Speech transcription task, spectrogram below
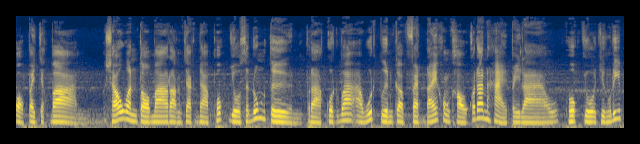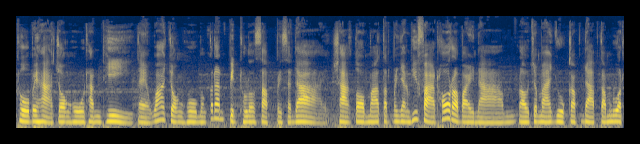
ออกไปจากบ้าน เช้าวันต่อมาหลังจากดาบพกโยสะดุ้งตื่น ปรากฏว่าอาวุธปืนกับแฟลชไดร์ของเขาก็ด้านหายไปแล้วพกโยจึงรีบโทรไปหาจองโฮทันที แต่ว่าจองโฮมันก็ดันปิดโทรศัพท์ไปซะได้ ฉากต่อมาตัดมายังที่ฝาท่อระบายน้ำเราจะมาอยู่กับดาบตำรวจ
